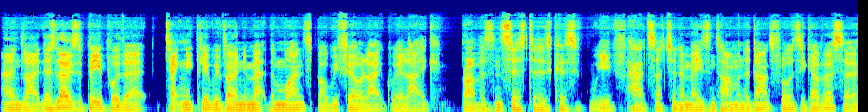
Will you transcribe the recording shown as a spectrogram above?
and like, there's loads of people that technically we've only met them once, but we feel like we're like brothers and sisters because we've had such an amazing time on the dance floor together. So,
